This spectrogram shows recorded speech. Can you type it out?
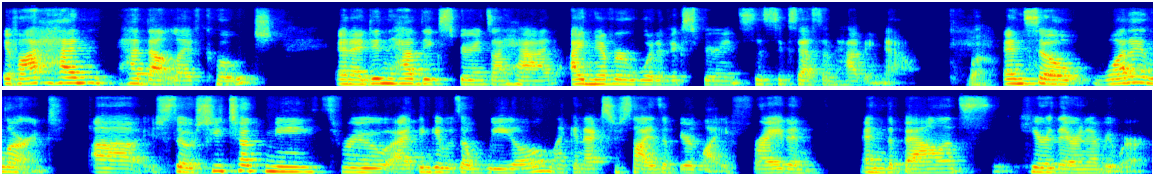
if I hadn't had that life coach, and I didn't have the experience I had, I never would have experienced the success I'm having now. Wow. And so what I learned, uh, so she took me through, I think it was a wheel, like an exercise of your life, right? And and the balance here, there, and everywhere.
